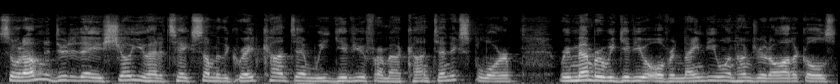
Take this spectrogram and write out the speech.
So what I'm going to do today is show you how to take some of the great content we give you from our Content Explorer. Remember, we give you over 9,100 articles,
